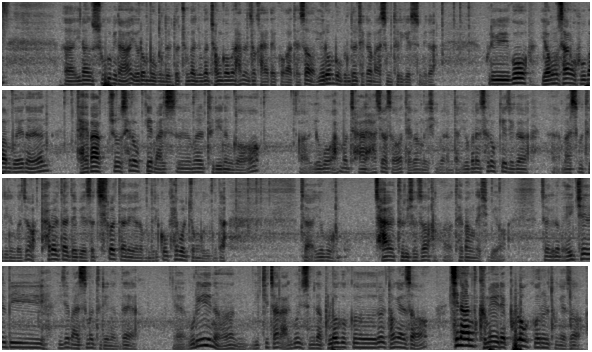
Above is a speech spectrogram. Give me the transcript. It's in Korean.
어, 이런 수급이나 이런 부분들도 중간중간 점검을 하면서 가야 될 것 같아서 이런 부분들 제가 말씀드리겠습니다. 그리고 영상 후반부에는 대박주 새롭게 말씀을 드리는 거 어, 요거 한번 잘 하셔서 대박 내시기 바랍니다. 요번에 새롭게 제가 어, 말씀을 드리는 거죠. 8월달 대비해서 7월달에 여러분들이 꼭 해볼 종목입니다. 자, 요거 잘 들으셔서 어, 대박 내시고요. 자, 그럼 HLB 이제 말씀을 드리는데 예, 우리는 익히 잘 알고 있습니다. 블로그 글을 통해서 지난 금요일에 블로그 글을 통해서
